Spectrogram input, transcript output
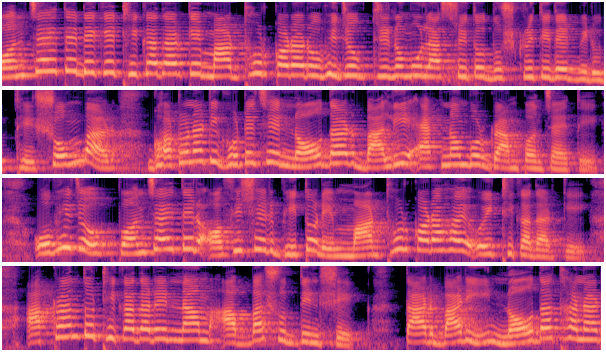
পঞ্চায়েতে ডেকে ঠিকাদারকে মারধর করার অভিযোগ তৃণমূল আশ্রিত দুষ্কৃতীদের বিরুদ্ধে। সোমবার ঘটনাটি ঘটেছে নওদার বালি এক নম্বর গ্রাম পঞ্চায়েতে। অভিযোগ, পঞ্চায়েতের অফিসের ভিতরে মারধর করা হয় ওই ঠিকাদারকে। আক্রান্ত ঠিকাদারের নাম আব্বাস উদ্দিন শেখ। তার বাড়ি নওদা থানার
